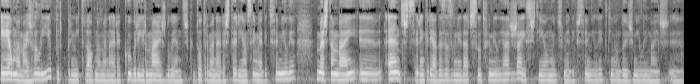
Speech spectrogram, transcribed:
é uma mais-valia, porque permite de alguma maneira cobrir mais doentes que de outra maneira estariam sem médico de família, mas também uh, antes de serem criadas as unidades de saúde familiar já existiam muitos médicos de família que tinham 2 mil e mais uh,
